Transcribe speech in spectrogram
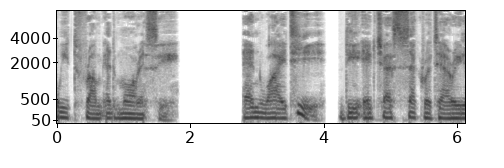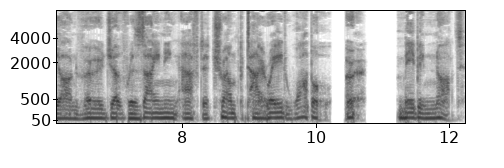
tweet from Ed Morrissey. NYT, DHS Secretary on verge of resigning after Trump tirade wobble. Er. Maybe not.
